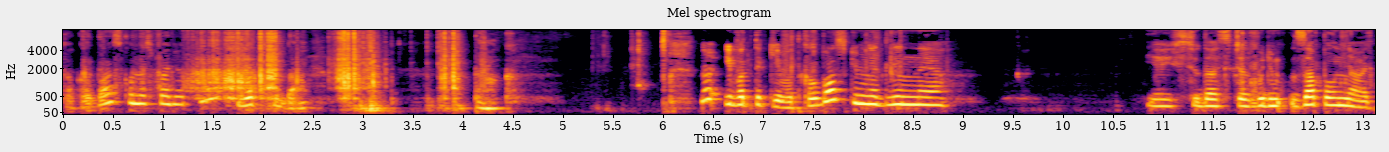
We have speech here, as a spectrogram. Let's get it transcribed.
Так, колбаска у нас пойдет ну, вот сюда. Так. Ну, и вот такие вот колбаски у меня длинные. Я их сюда сейчас будем заполнять.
